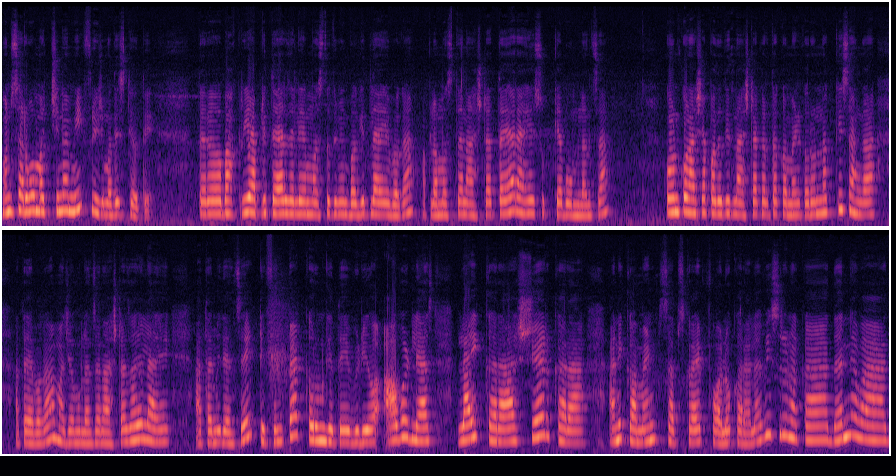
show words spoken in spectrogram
म्हणून सर्व मच्छी ना मी फ्रीजमध्येच ठेवते. तर भाकरी आपली तयार झाली आहे. मस्त तुम्ही बघितलं आहे बघा. आपला मस्त नाश्ता तयार आहे सुक्या बोंबलांचा. कोण कोण अशा पद्धतीत नाश्ता करतं कमेंट करून नक्की सांगा. आता हे बघा माझ्या मुलांचा नाश्ता झालेला आहे. आता मी त्यांचे टिफिन पॅक करून घेते. व्हिडिओ आवडल्यास लाईक करा शेअर करा आणि कमेंट सबस्क्राईब फॉलो करायला विसरू नका. धन्यवाद.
